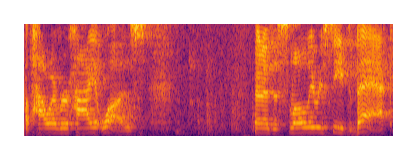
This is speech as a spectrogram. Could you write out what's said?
of however high it was. And as it slowly recedes back,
